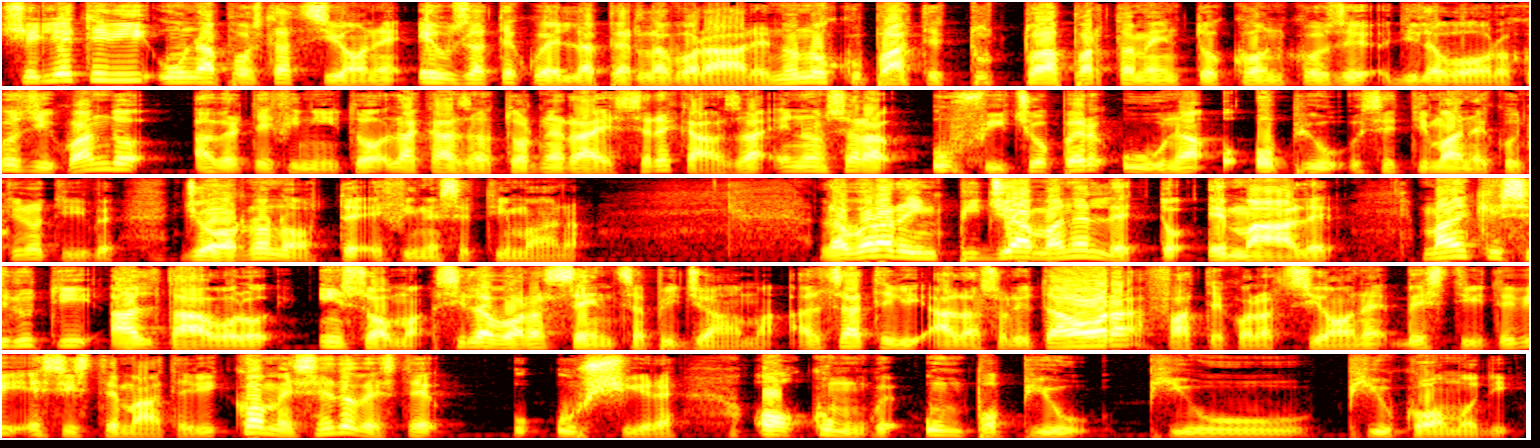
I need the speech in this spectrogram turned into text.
Sceglietevi una postazione e usate quella per lavorare, non occupate tutto l'appartamento con cose di lavoro, così quando avrete finito la casa tornerà a essere casa e non sarà ufficio per una o più settimane continuative, giorno, notte e fine settimana. Lavorare in pigiama nel letto è male, ma anche seduti al tavolo, insomma si lavora senza pigiama. Alzatevi alla solita ora, fate colazione, vestitevi e sistematevi come se doveste uscire o comunque un po' più, più, più comodi.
